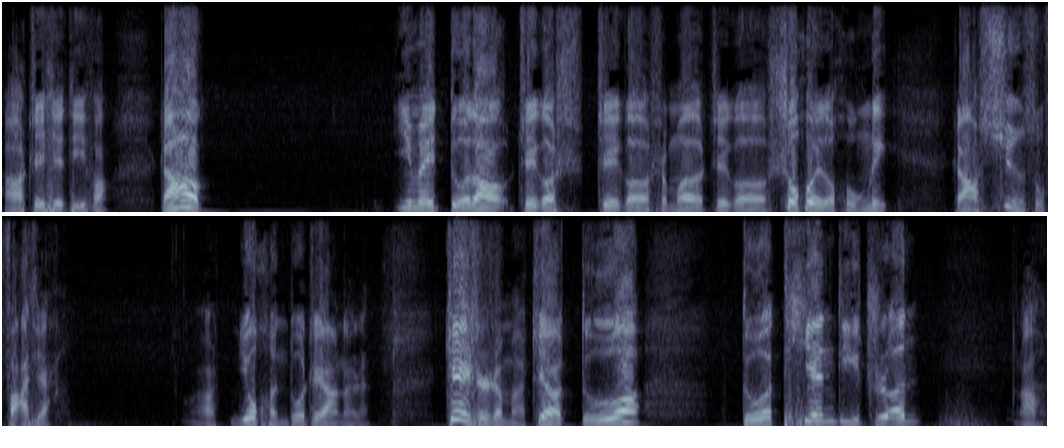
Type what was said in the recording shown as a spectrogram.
啊这些地方，然后因为得到这个这个什么这个社会的红利，然后迅速发家，啊，有很多这样的人，这是什么？这叫得得天地之恩，啊。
